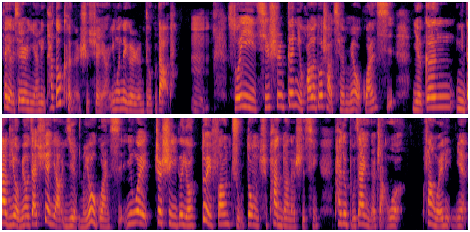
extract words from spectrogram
在有些人眼里，它都可能是炫耀，因为那个人得不到它。嗯，所以其实跟你花了多少钱没有关系，也跟你到底有没有在炫耀也没有关系，因为这是一个由对方主动去判断的事情，它就不在你的掌握范围里面，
